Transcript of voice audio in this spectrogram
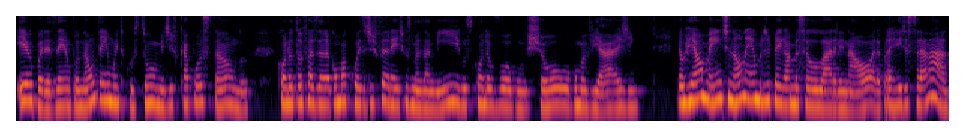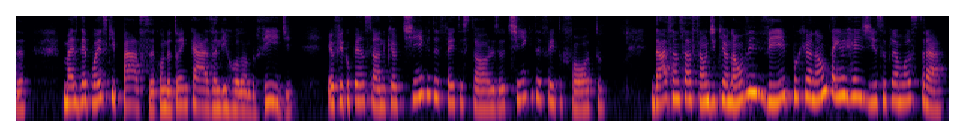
Eu, por exemplo, não tenho muito costume de ficar postando quando eu tô fazendo alguma coisa diferente com os meus amigos, quando eu vou a algum show, alguma viagem. Eu realmente não lembro de pegar meu celular ali na hora para registrar nada. Mas depois que passa, quando eu tô em casa ali rolando feed, eu fico pensando que eu tinha que ter feito stories, eu tinha que ter feito foto. Dá a sensação de que eu não vivi porque eu não tenho registro para mostrar.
